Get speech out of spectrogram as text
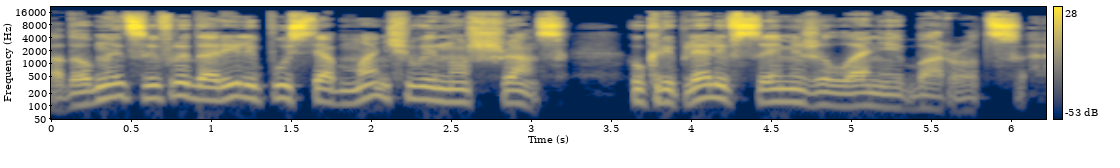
Подобные цифры дарили пусть обманчивый, но шанс, укрепляли в Сэме желание бороться.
